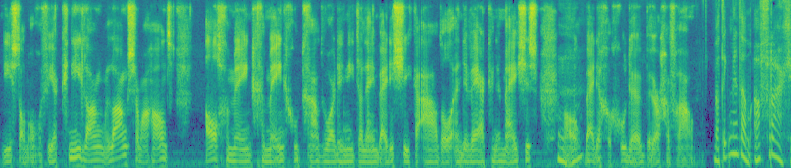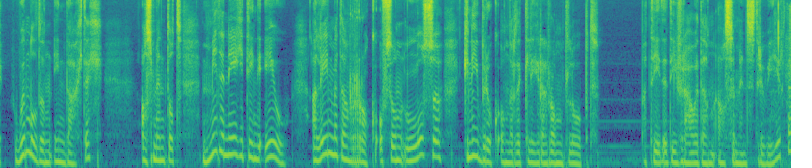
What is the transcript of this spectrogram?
die is dan ongeveer knielang, langzamerhand algemeen gemeengoed gaat worden. Niet alleen bij de chique adel en de werkende meisjes, maar mhm. ook bij de gegoede burgervrouw. Wat ik me dan afvraag, Wimbledon indachtig. Als men tot midden 19e eeuw alleen met een rok of zo'n losse kniebroek onder de kleren rondloopt. Wat deden die vrouwen dan als ze menstrueerden?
